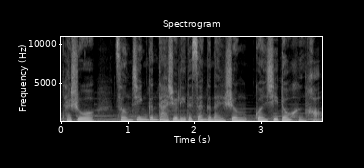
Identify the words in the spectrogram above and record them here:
他说曾经跟大学里的三个男生关系都很好，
